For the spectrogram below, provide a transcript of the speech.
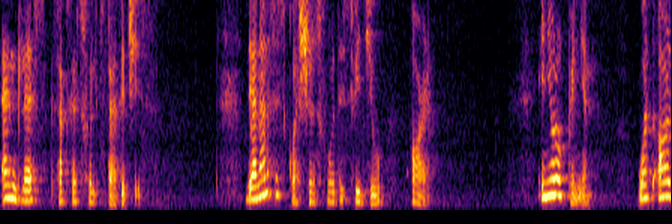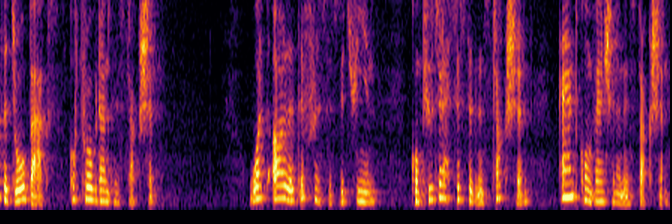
and less successful strategies. The analysis questions for this video are In your opinion, what are the drawbacks of programmed instruction? What are the differences between computer-assisted instruction and conventional instruction?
